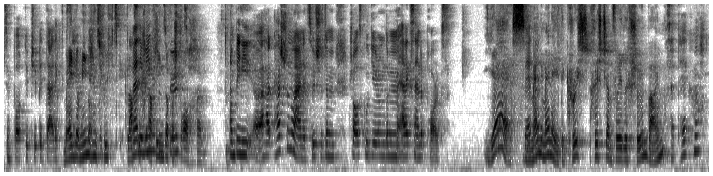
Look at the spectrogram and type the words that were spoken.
sympathische Beteiligte. Wir haben ja mindestens 50 Plastikerfinder mindestens 50. versprochen. Und bin ich, äh, ha- hast du noch einen zwischen dem Charles Goodyear und dem Alexander Parks? Yes, Wer? many, many. Der Chris, Christian Friedrich Schönbein, Was hat der gemacht?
